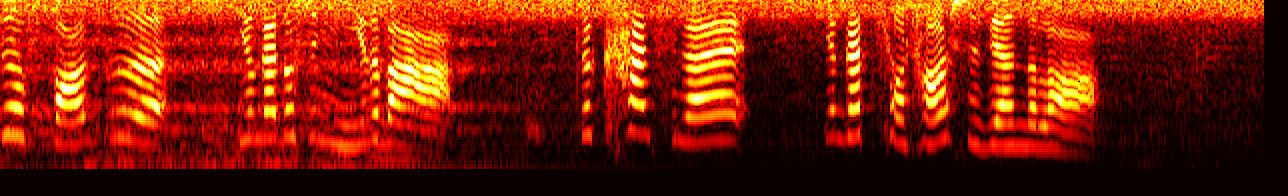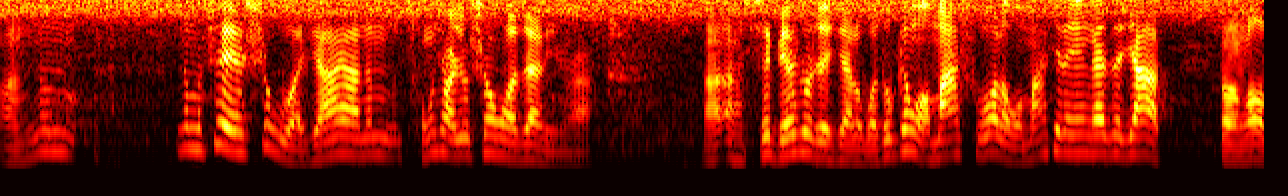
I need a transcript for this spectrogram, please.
这房子应该都是泥的吧？这看起来应该挺长时间的了。啊，那么，那么这也是我家呀，那么从小就生活在里面。啊啊，先别说这些了，我都跟我妈说了，我妈现在应该在家等老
